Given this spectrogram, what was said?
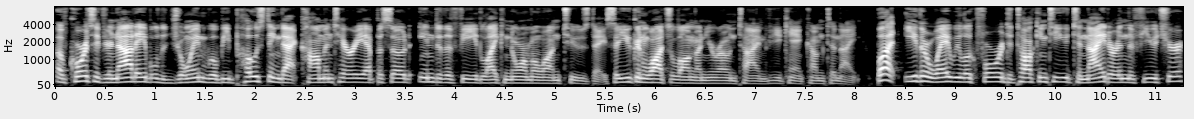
Of course, if you're not able to join, we'll be posting that commentary episode into the feed like normal on Tuesday, so you can watch along on your own time if you can't come tonight. But either way, we look forward to talking to you tonight or in the future.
